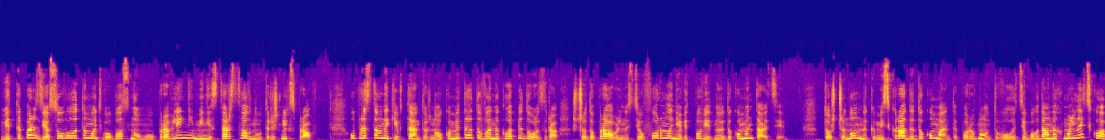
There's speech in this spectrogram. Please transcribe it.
відтепер з'ясовуватимуть в обласному управлінні Міністерства внутрішніх справ. У представників тендерного комітету виникла підозра щодо правильності оформлення відповідної документації. Тож чиновники міськради документи по ремонту вулиці Богдана Хмельницького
